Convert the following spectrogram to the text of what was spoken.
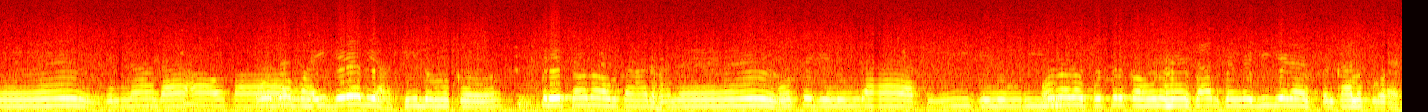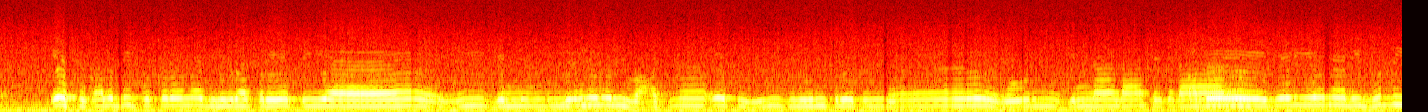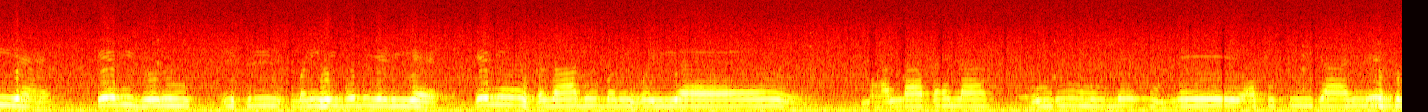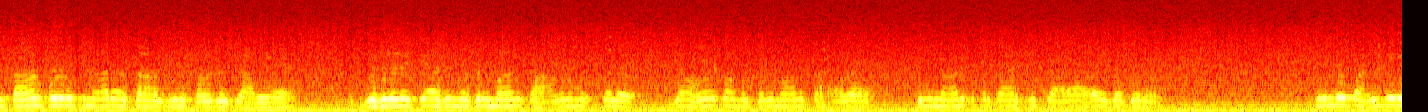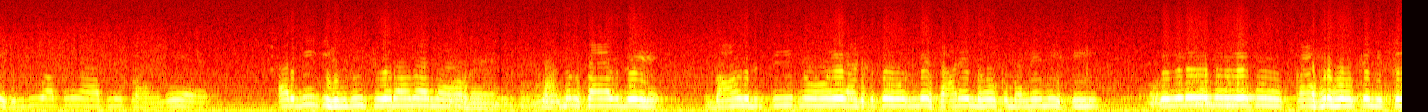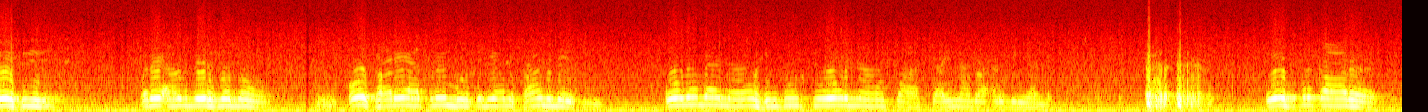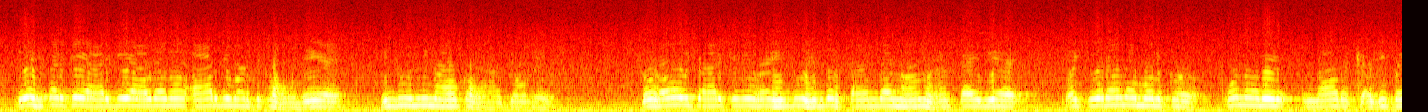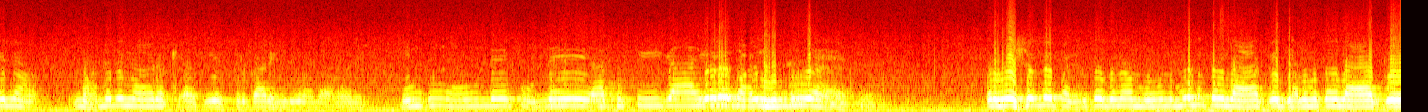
ਜਿਨ੍ਹਾਂ ਦਾ ਅਵਤਾਰ ਉਹਦਾ ਭਾਈ ਦੇ ਅਭਿਆਸੀ ਲੋਕ ਪ੍ਰੇਤਾਂ ਦਾ ਅਵਤਾਰ ਹਨ। ਉਤੇ ਜਨੂਰਾ ਤੀ ਜਨੂਰੀ। ਉਹਨਾਂ ਦਾ ਪੁੱਤਰ ਕੌਣ ਹੈ? ਸਾਧ ਸੰਗਤ ਜੀ ਜਿਹੜਾ ਸੰਕਲਪ ਹੈ। ਇਹ ਸੰਕਲਪ ਵੀ ਪੁੱਤਰ ਉਹਨਾਂ ਜਨੂਰਾ ਪ੍ਰੇਤ ਹੀ ਤੀ ਜਨੂਰੀ। ਦੀ ਵਾਸਨਾ ਇਹ ਧੀ ਵੀ ਜਨੂਰੀ ਪ੍ਰੇਤ ਹੀ। ਦਾ ਸਿਕਦਾਰ ਅਤੇ ਜਿਹੜੀ ਉਹਨਾਂ ਦੀ ਬੁੱਧੀ ਹੈ ਇਹ ਵੀ ਜੋਰੂ ਇਸਤਰੀ ਬਣੀ ਹੋਈ ਬੁੱਧ ਜਿਹੜੀ ਹੈ ਇਹ ਵੀ ਸਰਦਾਰ ਨੂੰ ਬਣੀ ਹੋਈ ਹੈ। ਮਹੱਲਾ ਪਹਿਲਾ ਹਿੰਦੂ ਮੂਲੇ ਭੂਲੇ ਅਸੁੱਤੀ ਜਾਹੀ। ਇਹ ਸੁਲਤਾਨਪੁਰ ਵਿੱਚ ਮਹਾਰਾਜ ਸਾਹਿਬ ਜੀ ਨੂੰ ਸ਼ਬਦ ਉਚਾਰਿਆ ਹੈ। ਜਿਸ ਵੇਲੇ ਕਿਹਾ ਸੀ ਮੁਸਲਮਾਨ ਕਹਾਵਨ ਮੁਸ਼ਕਲ ਜਾਂ ਹੋਏ ਤਾਂ ਮੁਸਲਮਾਨ ਕਹਾਵਾ ਸ੍ਰੀ ਨਾਨਕ ਪ੍ਰਕਾਸ਼ ਵਿੱਚ ਆਇਆ ਹੈ ਬਚਨ ਕਹਿੰਦੇ ਭਾਈ ਜਿਹੜੇ ਹਿੰਦੂ ਆਪਣੇ ਆਪ ਨੂੰ ਕਹਾਉਂਦੇ ਹੈ ਅਰਬੀ ਚ ਹਿੰਦੂ ਚੋਰਾਂ ਦਾ ਨਾਮ ਹੈ। ਮੁਹੰਮਦ ਸਾਹਿਬ ਦੇ ਬਾਗ ਦਿੱਤੀ ਨੂੰ ਇਹ ਅਟਕ ਤੋਂ ਉਹਨੇ ਸਾਰੇ ਲੋਕ ਮੰਨੇ ਨਹੀਂ ਸੀ। ਜਿਹੜੇ ਉਹਨੂੰ ਤੋਂ ਕਾਫਰ ਹੋ ਕੇ ਨਿਕਲੇ ਸੀ, ਪਰ ਇਹ ਅਰਬ ਦੇਸ਼ ਵੱਲੋਂ ਉਹ ਸਾਰੇ ਆਪਣੇ ਮੁਲਕ ਦੇ ਨੂੰ ਸਾਂਭਦੇ ਸੀ। ਉਹਨਾਂ ਦਾ ਨਾਮ ਹਿੰਦੂ ਚੋਰ ਨਾਮ ਪਾਤਾ ਇਹਨਾਂ ਦਾ ਅਰਬੀਆਂ ਦਾ। ਇਸ ਪ੍ਰਕਾਰ ਇਸ ਕਰਕੇ ਆਰਜੇ ਆਪਦਾ ਨੂੰ ਆਰਜ ਵਰਤ ਕਹਾਉਂਦੇ ਐ ਹਿੰਦੂ ਨਹੀਂ ਨਾਮ ਕਹਾਉਣਾ ਚਾਹੁੰਦੇ। ਤੋ ਰੋ ਵਿਚਾਰ ਕਿਵੇਂ ਹੈ ਹਿੰਦੂ ਹਿੰਦੁਸਤਾਨ ਦਾ ਨਾਮ ਹੈ ਪੈ ਗਿਆ ਉਹ ਚੋਰਾਂ ਦਾ ਮੁਲਕ ਉਹਨਾਂ ਦੇ ਨਾਮ ਰੱਖਿਆ ਸੀ ਪਹਿਲਾਂ। ਮੁਹੰਮਦ ਨਾਮ ਰੱਖਿਆ ਸੀ ਇਸ ਪ੍ਰਕਾਰ ਹਿੰਦੂਆਂ ਦਾ ਹਿੰਦੂ ਮੂਲੇ ਭੂਲੇ ਅਸੁੱਤੀ ਜਾਹੀ। ਜਿਹੜੇ ਭਾਈ ਹਿੰਦੂ ਹੈ ਪਰਮੇਸ਼ਰ ਦੇ ਭਜਨ ਤੋਂ ਬਿਨਾ ਮੂਲ ਮੁੱਢ ਤੋਂ ਲਾ ਕੇ ਜਨਮ ਤੋਂ ਲਾ ਕੇ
